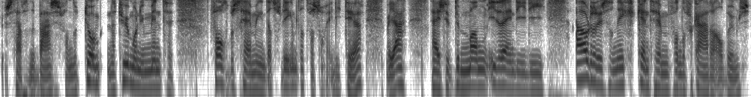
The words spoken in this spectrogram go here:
staat de basis van de natuurmonumenten, vogelbescherming en dat soort dingen. Maar dat was nog elitair. Maar ja, hij is natuurlijk de man, iedereen die, die ouder is dan ik, kent hem van de Verkade-albums.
